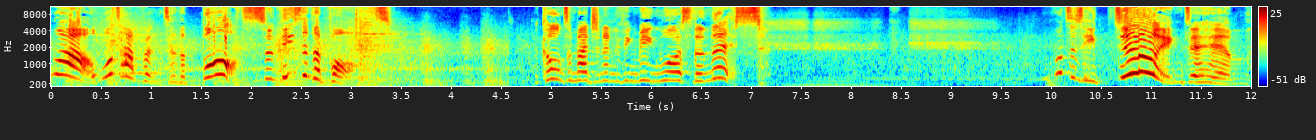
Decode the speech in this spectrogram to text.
Wow, what happened to the bots? So these are the bots. I can't imagine anything being worse than this. What is he doing to him?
